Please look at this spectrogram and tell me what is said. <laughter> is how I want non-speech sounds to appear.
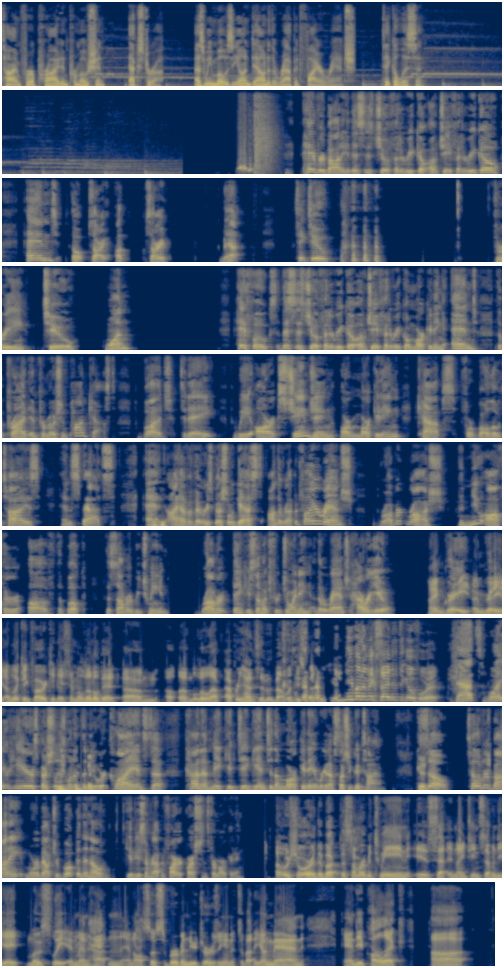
Time for a Pride and Promotion Extra as we mosey on down to the Rapid Fire Ranch. Take a listen. Hey, everybody, this is Joe Federico of J Federico. And, oh, sorry, uh, sorry. Yeah. Take two. <laughs> Three, two, one. Hey, folks, this is Joe Federico of J Federico Marketing and the Pride and Promotion Podcast. But today we are exchanging our marketing caps for bolo ties and spats. And I have a very special guest on the Rapid Fire Ranch, Robert Raasch, the new author of the book, The Summer Between. Robert, thank you so much for joining the ranch. How are you? I'm great. I'm great. I'm looking forward to this. I'm a little bit, um, I'm a little apprehensive about what these questions are going to be, but I'm excited to go for it. That's why you're here, especially as one of the newer <laughs> clients, to kind of make you dig into the marketing. We're going to have such a good time. Good. So, tell everybody more about your book, and then I'll give you some rapid fire questions for marketing. Oh, sure. The book, The Summer Between, is set in 1978, mostly in Manhattan and also suburban New Jersey. And it's about a young man, Andy Pollock, uh,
